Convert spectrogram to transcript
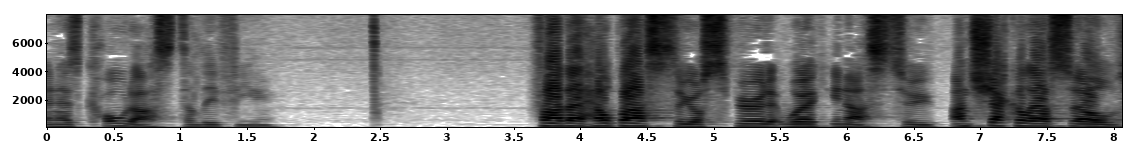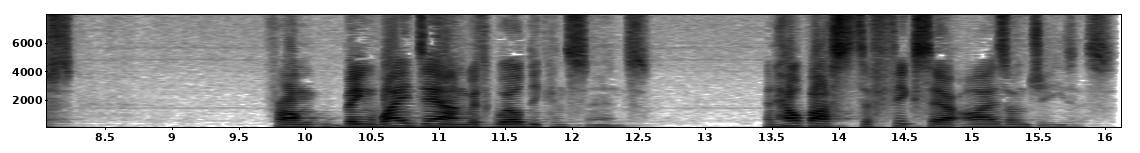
and has called us to live for you. Father, help us through your Spirit at work in us to unshackle ourselves from being weighed down with worldly concerns. And help us to fix our eyes on Jesus,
